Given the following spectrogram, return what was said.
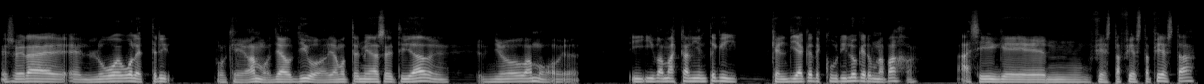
Eso era el, el Lugo de Wall Street. Porque, vamos, ya os digo, habíamos terminado esa actividad. eh, Yo, vamos, eh, iba más caliente que, que el día que descubrí lo que era una paja. Así que, mm, fiesta, fiesta, fiesta.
